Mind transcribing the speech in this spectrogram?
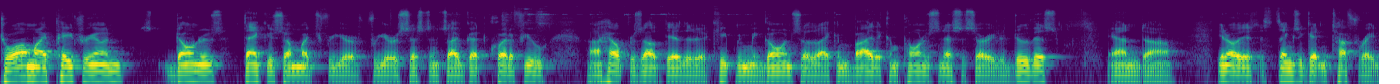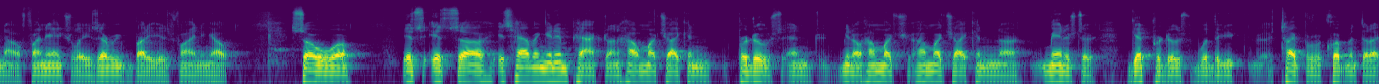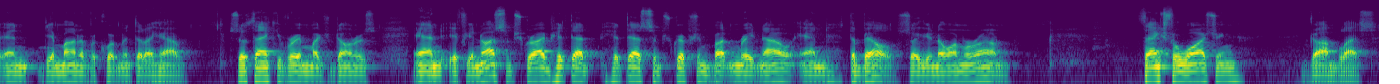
To all my Patreon donors, thank you so much for your for your assistance. I've got quite a few uh, helpers out there that are keeping me going so that I can buy the components necessary to do this. And uh, you know, things are getting tough right now financially, as everybody is finding out. So uh, it's it's uh, it's having an impact on how much I can produce and you know how much how much I can uh, manage to get produced with the type of equipment that I and the amount of equipment that I have. So thank you very much, donors. And if you're not subscribed, hit that hit that subscription button right now and the bell so you know I'm around. Thanks for watching. God bless.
